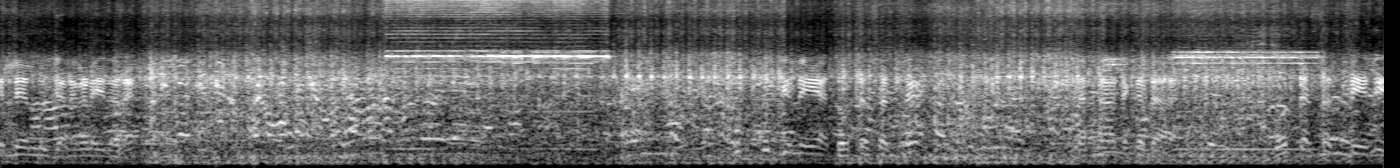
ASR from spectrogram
ಎಲ್ಲೆಲ್ಲೂ ಜನಗಳಿದ್ದಾರೆ ತುಮಕೂರು ಜಿಲ್ಲೆಯ ದೊಡ್ಡ ಸಂತೆ. ಕರ್ನಾಟಕದ ದೊಡ್ಡ ಸಂಖ್ಯೆಯಲ್ಲಿ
